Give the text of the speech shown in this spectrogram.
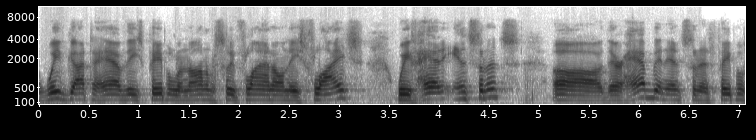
We've got to have these people anonymously flying on these flights. We've had incidents uh, there have been incidents. People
